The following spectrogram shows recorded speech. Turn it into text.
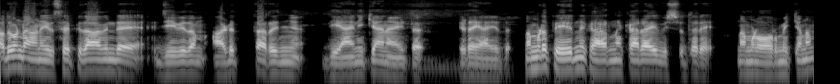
അതുകൊണ്ടാണ് യുസെ പിതാവിന്റെ ജീവിതം അടുത്തറിഞ്ഞ് ധ്യാനിക്കാനായിട്ട് ഇടയായത്. നമ്മുടെ പേരിന് കാരണക്കാരായ വിശുദ്ധരെ നമ്മൾ ഓർമ്മിക്കണം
